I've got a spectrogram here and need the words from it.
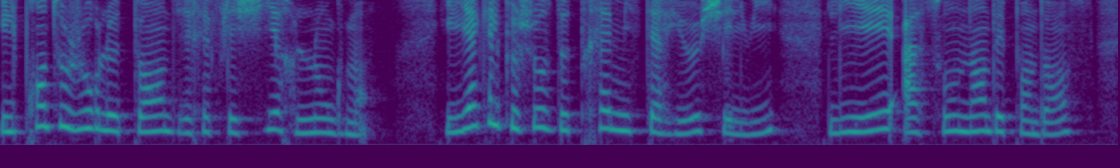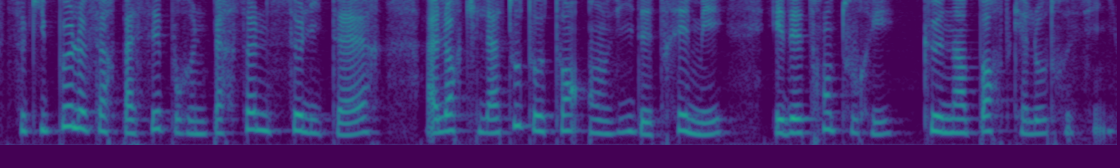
il prend toujours le temps d'y réfléchir longuement. Il y a quelque chose de très mystérieux chez lui, lié à son indépendance, ce qui peut le faire passer pour une personne solitaire, alors qu'il a tout autant envie d'être aimé et d'être entouré que n'importe quel autre signe.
